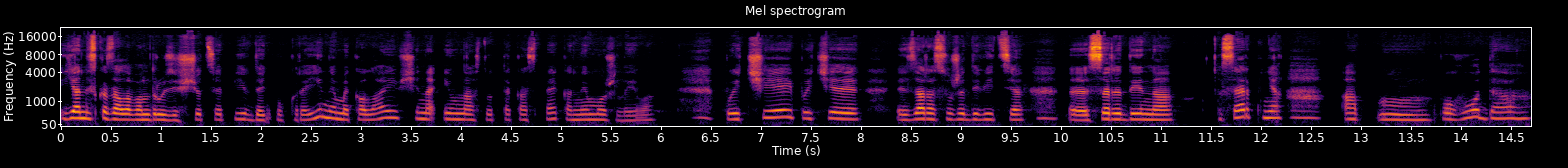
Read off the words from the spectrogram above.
Я не сказала вам, друзі, що це південь України, Миколаївщина, і в нас тут така спека неможлива. Пече, пече. Зараз уже дивіться середина серпня, а погода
